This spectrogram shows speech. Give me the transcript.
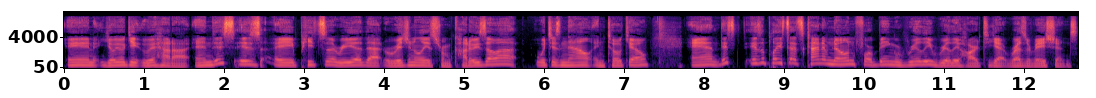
in Yoyogi Uehara, and this is a pizzeria that originally is from Karuizawa, which is now in Tokyo. And this is a place that's kind of known for being really, really hard to get reservations.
